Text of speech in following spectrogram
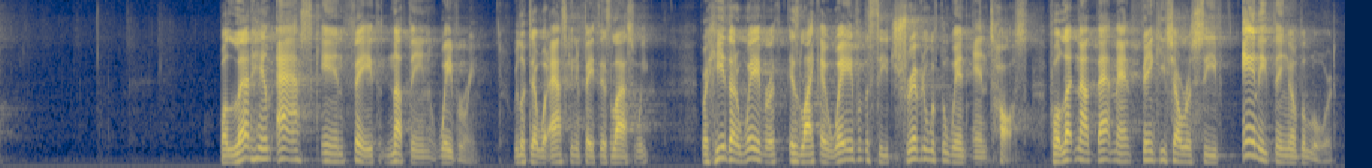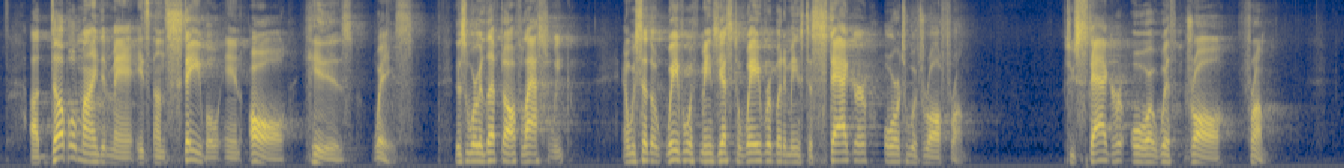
But let him ask in faith, nothing wavering. We looked at what asking in faith is last week. For he that wavereth is like a wave of the sea, driven with the wind and tossed. For let not that man think he shall receive anything of the Lord. A double minded man is unstable in all his ways. This is where we left off last week. And we said that waver means, yes, to waver, but it means to stagger or to withdraw from. To stagger or withdraw from.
